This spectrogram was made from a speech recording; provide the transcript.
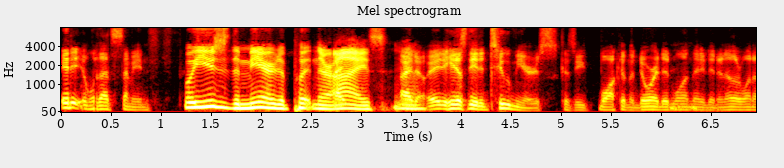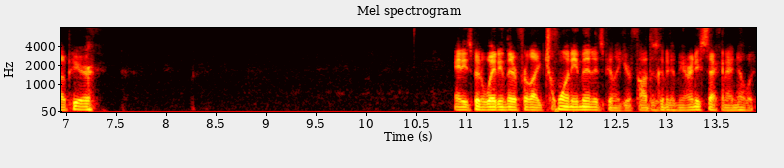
It well, that's I mean Well, he uses the mirror to put in their I- eyes. I know he just needed two mirrors because he walked in the door, and did one, then he did another one up here, and he's been waiting there for like twenty minutes, being like, "Your father's gonna come here any second. I know it."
